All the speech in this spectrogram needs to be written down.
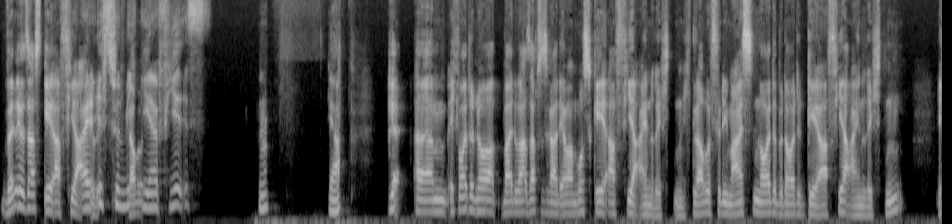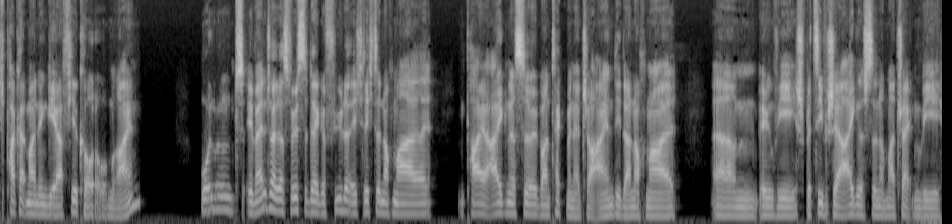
Wenn du sagst GA4 einrichten. Ist für mich glaube, GA4 ist. Hm? Ja. Ja, ähm, ich wollte nur, weil du sagtest gerade, ja, man muss GA4 einrichten. Ich glaube, für die meisten Leute bedeutet GA4 einrichten, ich packe halt mal den GA4-Code oben rein und eventuell das höchste der Gefühle, ich richte nochmal ein paar Ereignisse über einen Tech-Manager ein, die dann nochmal ähm, irgendwie spezifische Ereignisse nochmal tracken, wie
